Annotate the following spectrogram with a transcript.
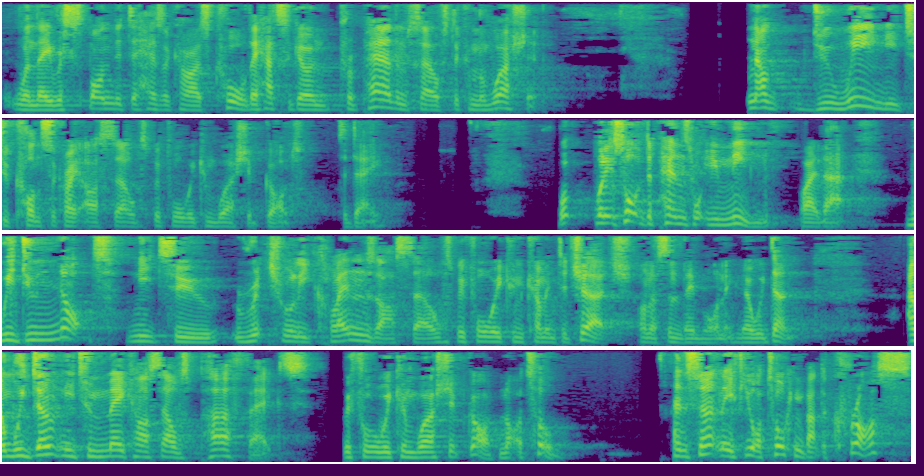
when they responded to Hezekiah's call. They had to go and prepare themselves to come and worship. Now, do we need to consecrate ourselves before we can worship God today? Well, it sort of depends what you mean by that. We do not need to ritually cleanse ourselves before we can come into church on a Sunday morning. No, we don't. And we don't need to make ourselves perfect before we can worship God. Not at all. And certainly if you're talking about the cross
